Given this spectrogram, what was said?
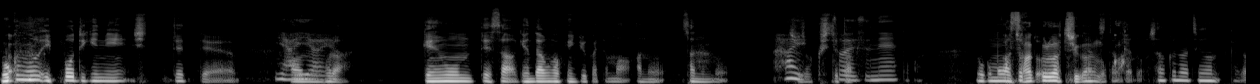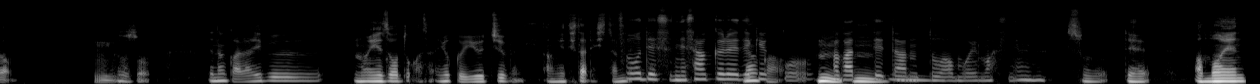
僕も一方的に知ってていやあいやいや。のほら原音ってさ現代音楽研究会ってまああの3人もはい。所属してた。そうですね。僕もまああちょっとサークルは違うのか。やってたけど。サークルは違うんだけど、うん。そうそう。で、なんかライブの映像とかさ、よく YouTube に上げてたりしたね。そうですね。サークルで結構うん上がってたとは思いますね、うん。そう。で、甘えんっ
